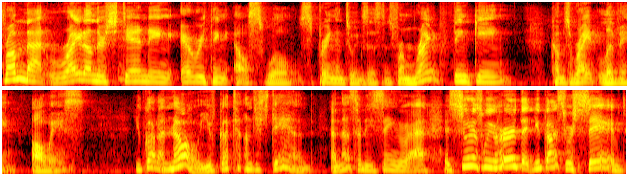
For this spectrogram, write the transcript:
from that right understanding, everything else will spring into existence. From right thinking comes right living, always. You've got to know, you've got to understand. And that's what he's saying. As soon as we heard that you guys were saved,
